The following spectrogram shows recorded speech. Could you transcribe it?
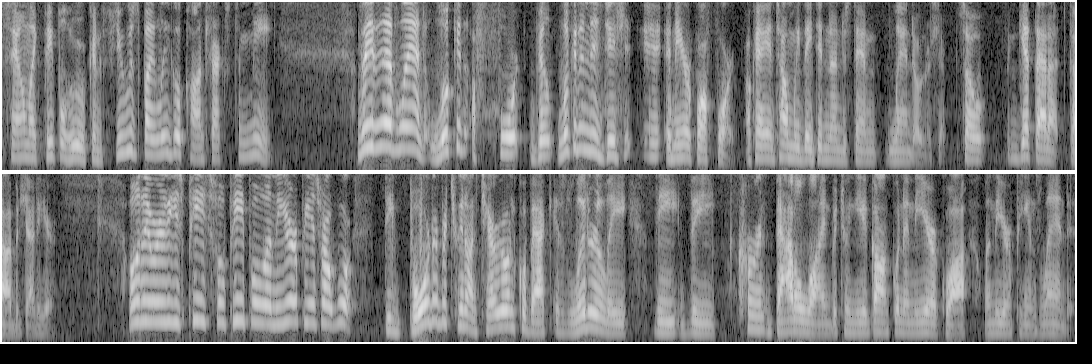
sound like people who are confused by legal contracts to me. They didn't have land. Look at a fort built. Look at an indig- an Iroquois fort, okay, and tell me they didn't understand land ownership. So get that garbage out of here. Oh, they were these peaceful people, and the Europeans brought war. The border between Ontario and Quebec is literally the the current battle line between the Algonquin and the Iroquois when the Europeans landed.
